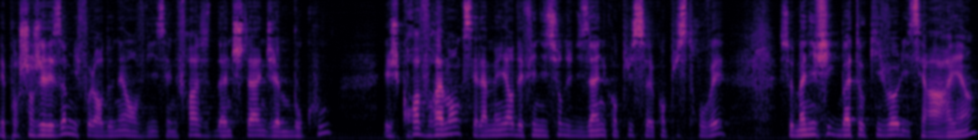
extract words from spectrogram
Et pour changer les hommes, il faut leur donner envie. C'est une phrase d'Einstein, j'aime beaucoup. Et je crois vraiment que c'est la meilleure définition du design qu'on puisse, qu'on puisse trouver. Ce magnifique bateau qui vole, il sert à rien.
